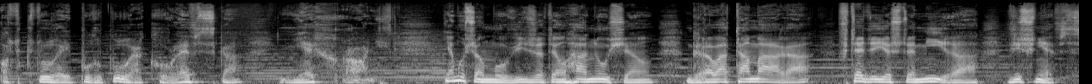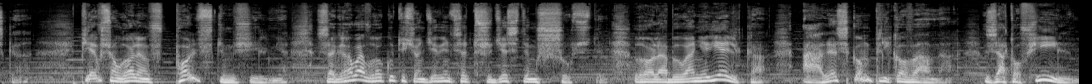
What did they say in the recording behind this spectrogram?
od której purpura królewska nie chroni. Nie muszę mówić, że tę Hanusię grała Tamara, wtedy jeszcze Mira Wiszniewska. Pierwszą rolę w polskim filmie zagrała w roku 1936. Rola była niewielka, ale skomplikowana. Za to film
